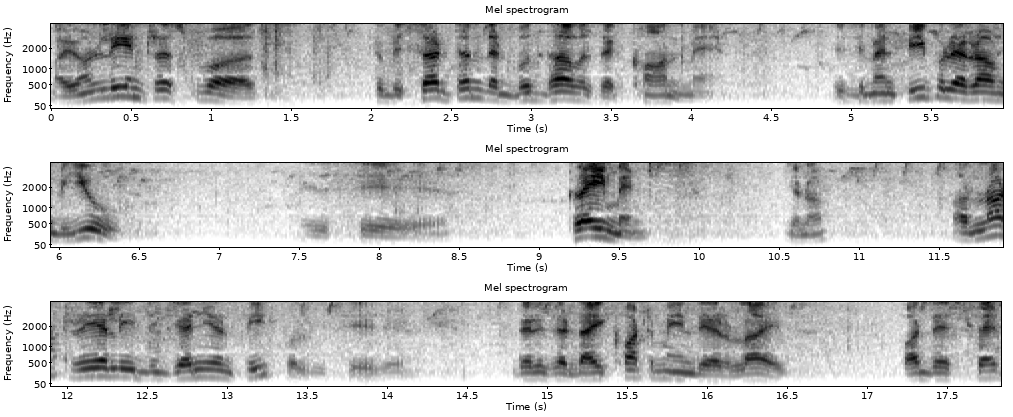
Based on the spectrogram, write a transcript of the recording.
My only interest was to be certain that Buddha was a con man. You see, when people around you, you see, claimants, you know, are not really the genuine people, you see. there is a dichotomy in their lives. What they said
